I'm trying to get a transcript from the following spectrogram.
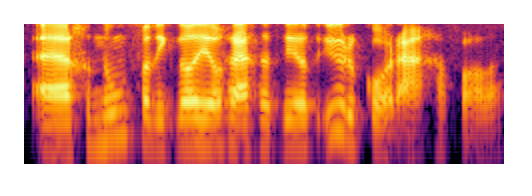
eh, genoemd van ik wil heel graag dat Werelduurrecord aan gaan vallen.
